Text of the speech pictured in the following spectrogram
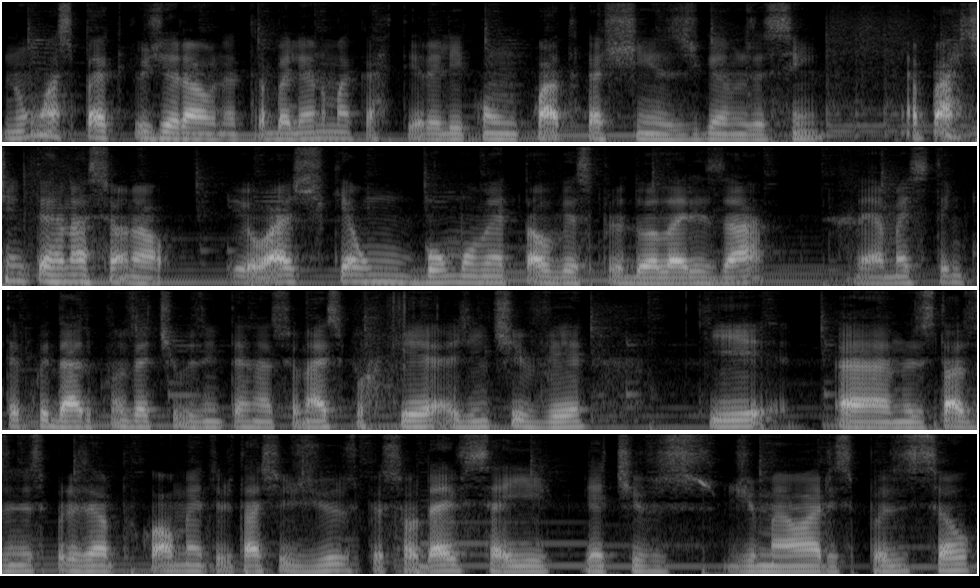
num aspecto geral, né, trabalhando uma carteira ali com quatro caixinhas, digamos assim, a parte internacional, eu acho que é um bom momento talvez para dolarizar, né, mas tem que ter cuidado com os ativos internacionais porque a gente vê que uh, nos Estados Unidos, por exemplo, com o aumento de taxa de juros, o pessoal deve sair de ativos de maior exposição,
